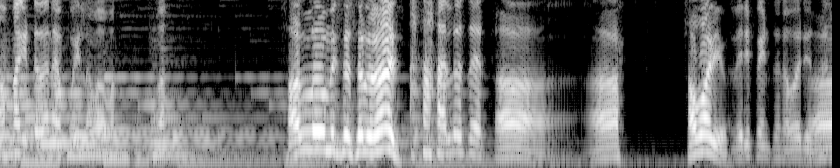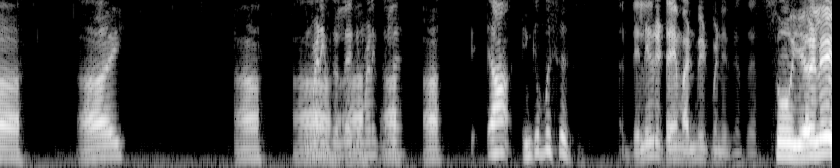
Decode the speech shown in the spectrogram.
அம்மா கிட்ட தானே போயிடலாம் வா வா Hello, Mr. Silveraj. Hello sir Ah, ah, how are you? Very fine sir how are you sir Ah. Ah, Good morning, சொல்லு, good morning, சொல்லு. Ah, ah, இங்க Mrs. டெலிவரி டைம் அட்மிட் பண்ணிருக்கேன் சார் So early.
